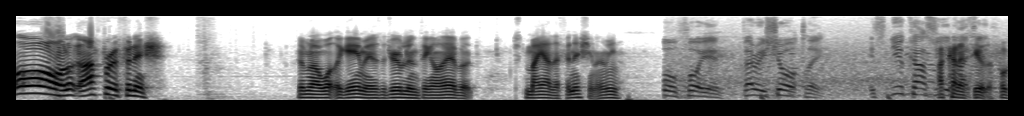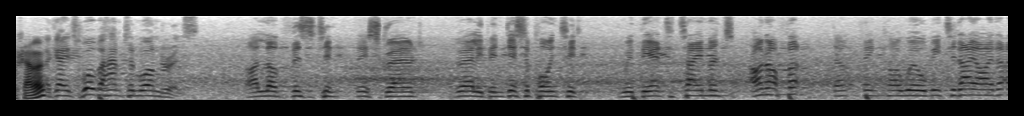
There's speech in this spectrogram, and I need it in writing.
Oh, look at that for a finish. I Don't know what the game is, the dribbling thing on there, but just Maya the finishing, I mean. for you very shortly. It's Newcastle I kind of see what the United fuck's going on. against Wolverhampton Wanderers. I love visiting this ground. Rarely been disappointed with the entertainment on offer. Don't think I will be today either.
